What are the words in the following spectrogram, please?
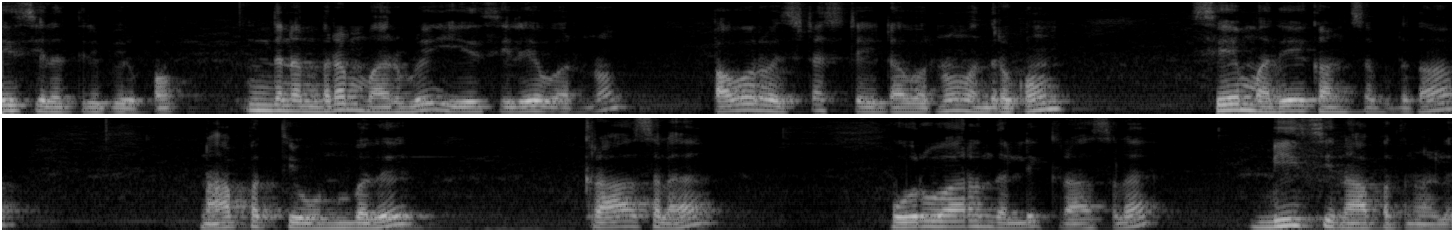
ஏசியில் திருப்பி இருப்போம் இந்த நம்பரை மறுபடியும் ஏசியிலே வரணும். பவர் வச்சுட்டா ஸ்ட்ரெயிட்டாக வரணும் வந்திருக்கும். சேம் அதே கான்செப்ட் தான். நாற்பத்தி ஒன்பது கிராஸில் ஒரு வாரம் தள்ளி கிராஸில் பிசி நாற்பத்தி நாலு.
